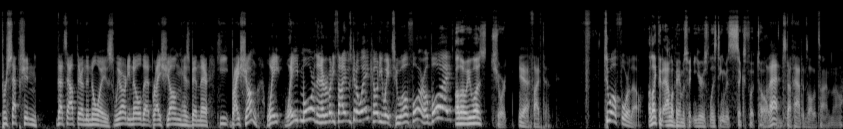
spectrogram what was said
perception that's out there in the noise. We already know that Bryce Young has been there. He Bryce Young weighed weighed more than everybody thought he was going to weigh. Cody weighed 204. Oh boy. Although he was short. Yeah, 5'10. 204 though. I like that Alabama spent years listing him as six foot tall. Well, that stuff happens all the time though.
